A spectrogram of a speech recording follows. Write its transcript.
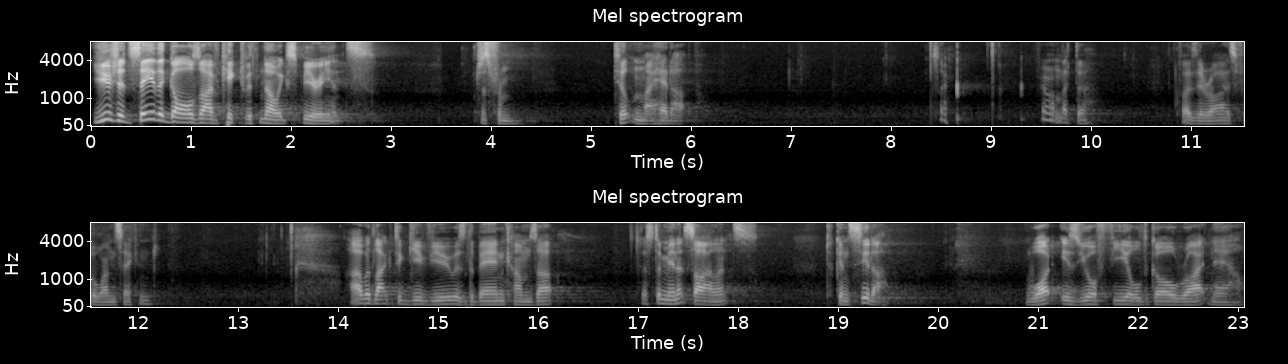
You should see the goals I've kicked with no experience just from tilting my head up. So, if everyone would like to close their eyes for one second. I would like to give you, as the band comes up, just a minute silence to consider what is your field goal right now?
